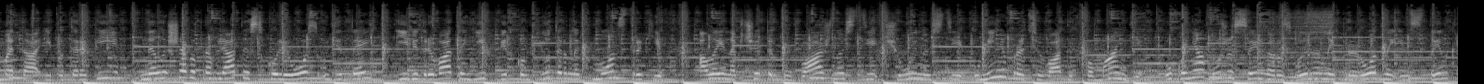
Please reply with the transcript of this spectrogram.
Мета іпотерапії не лише виправляти сколіоз у дітей і відривати їх від комп'ютерних монстриків, але й навчити уважності, чуйності, умінню працювати в команді. У коня дуже сильно розвинений природний інстинкт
